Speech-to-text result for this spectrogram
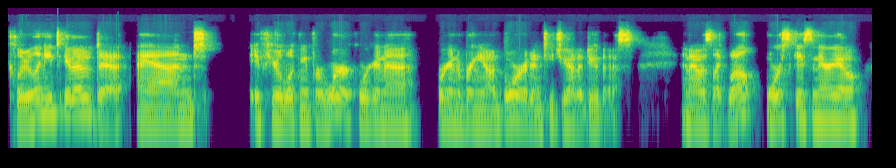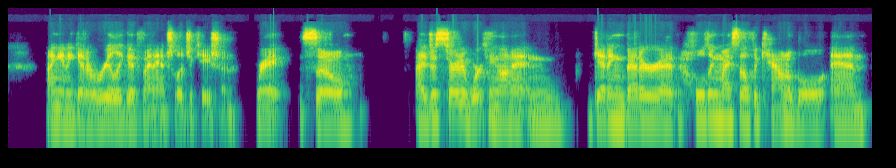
clearly need to get out of debt. And if you're looking for work, we're to, we're to bring you on board and teach you how to do this. And I was like, well, worst case scenario, I'm to get a really good financial education. Right. So I just started working on it and getting better at holding myself accountable and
